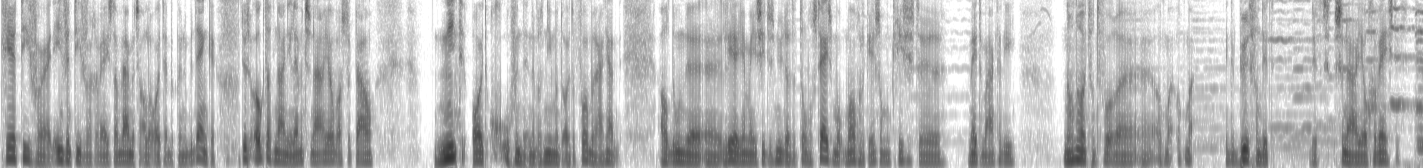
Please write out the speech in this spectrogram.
creatiever en inventiever geweest dan wij met z'n allen ooit hebben kunnen bedenken. Dus ook dat 9-11 scenario was totaal niet ooit geoefend en er was niemand ooit op voorbereid. Ja, aldoende uh, leer je, maar je ziet dus nu dat het toch nog steeds mo mogelijk is om een crisis te, mee te maken die nog nooit van tevoren uh, ook, maar, ook maar in de buurt van dit, dit scenario geweest is.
